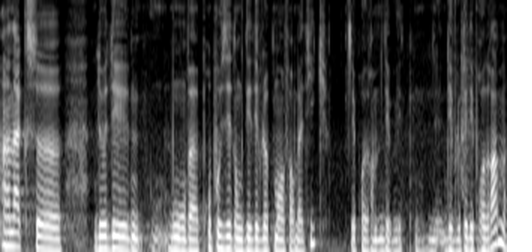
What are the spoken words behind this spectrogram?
un axe euh, de, dé- où on va proposer donc des développements informatiques, des programmes, dé- développer des programmes,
